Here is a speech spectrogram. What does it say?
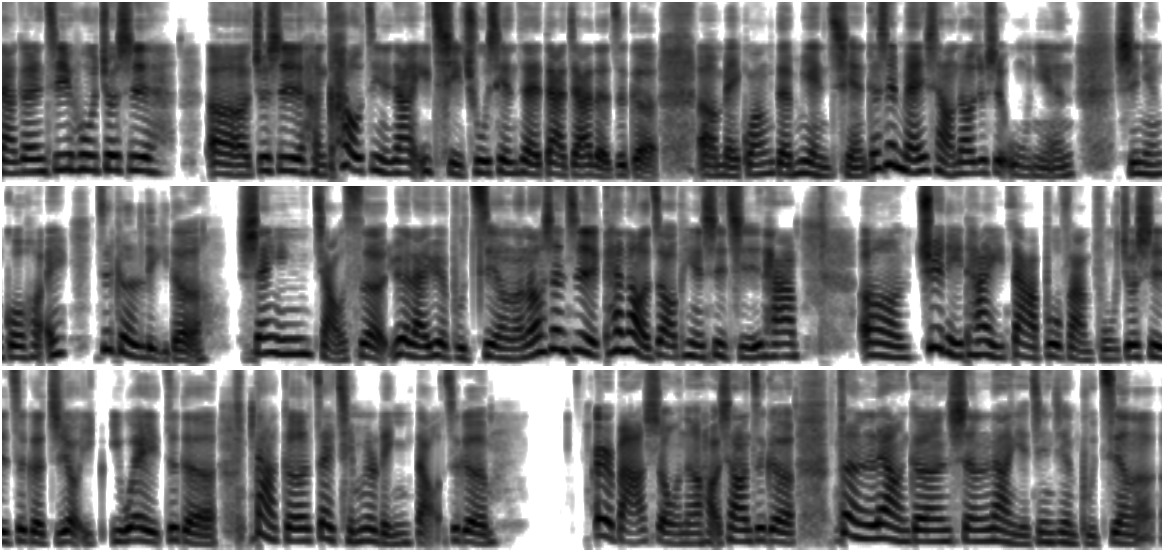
两个人几乎就是呃，就是很靠近，这样一起出现在大家的这个呃美光的面前。但是没想到，就是五年、十年过后，诶，这个李的。声音角色越来越不见了，然后甚至看到的照片是，其实他，呃，距离他一大步，仿佛就是这个只有一一位这个大哥在前面领导这个。二把手呢，好像这个分量跟声量也渐渐不见了。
